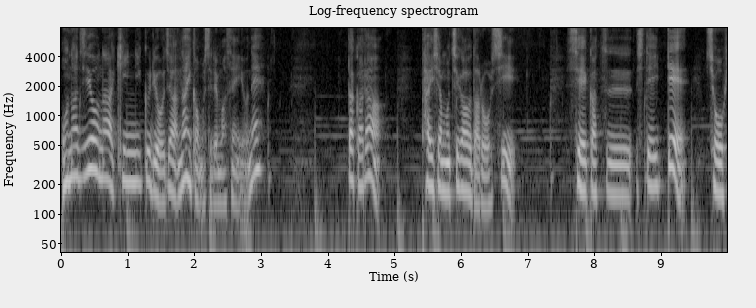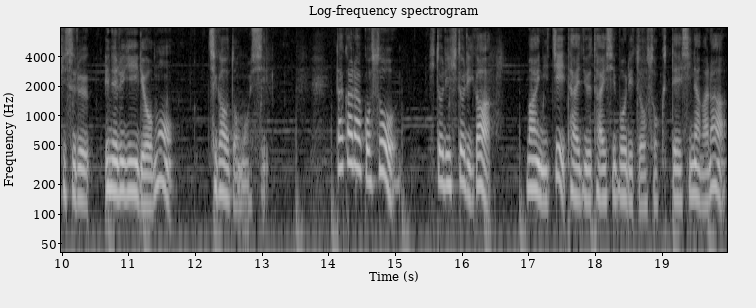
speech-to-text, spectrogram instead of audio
同じような筋肉量じゃないかもしれませんよね。だから代謝も違うだろうし生活していて消費するエネルギー量も違うと思うしだからこそ一人一人が毎日体重体脂肪率を測定しながら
